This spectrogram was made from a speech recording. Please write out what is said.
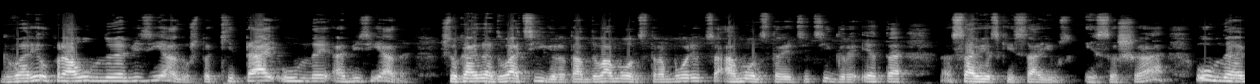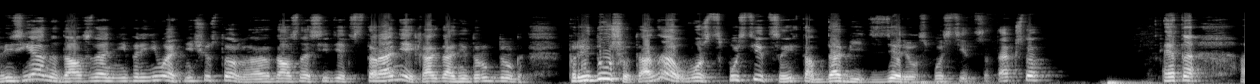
говорил про умную обезьяну, что Китай умная обезьяна. Что когда два тигра, там два монстра борются, а монстры эти тигры это Советский Союз и США, умная обезьяна должна не принимать ничью сторону, она должна сидеть в стороне, когда они друг друга придушат, она может спуститься, их там добить, с дерева спуститься. Так что это э,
